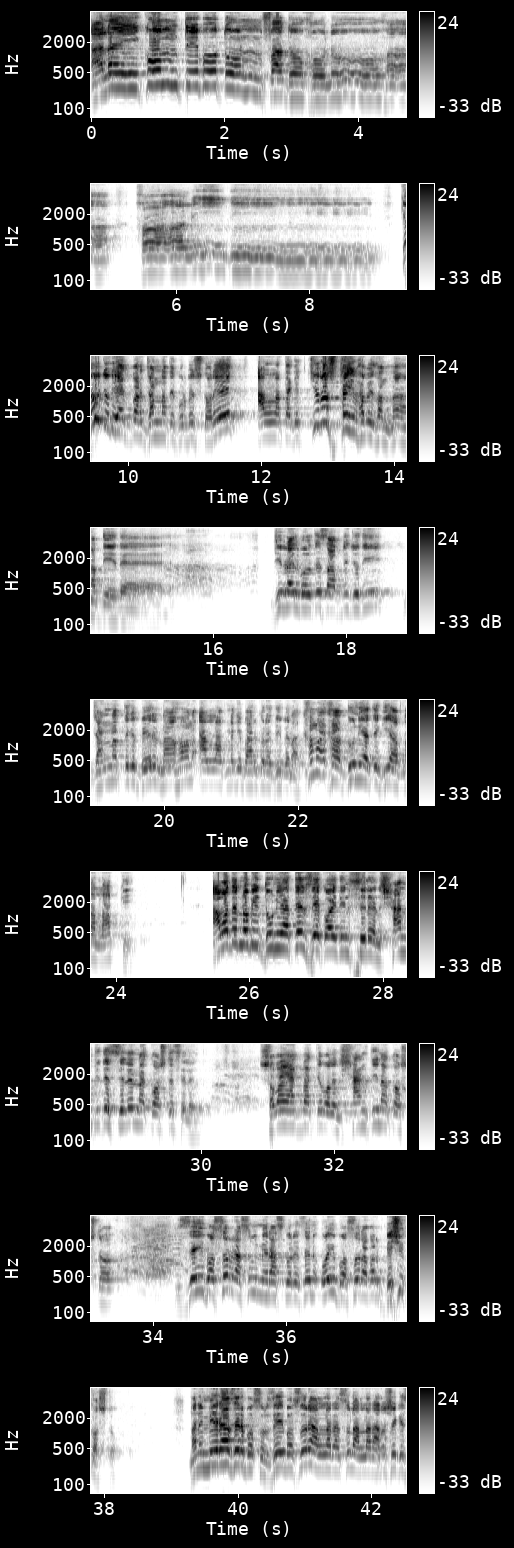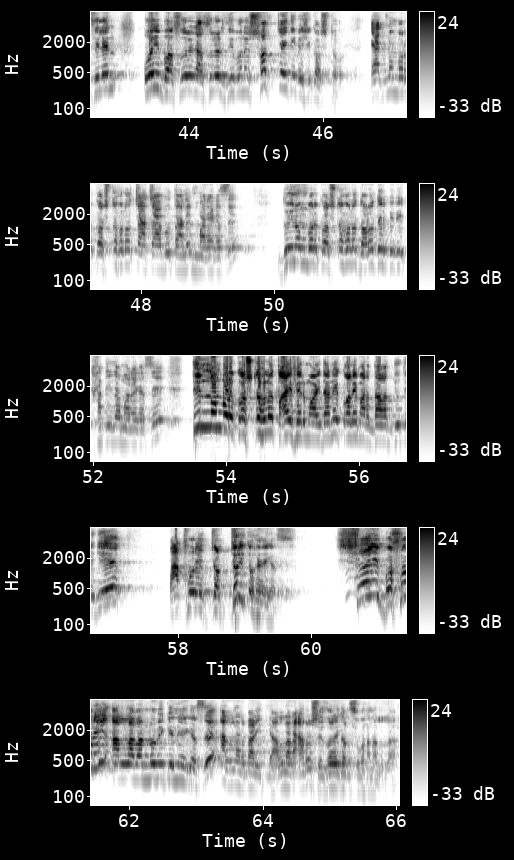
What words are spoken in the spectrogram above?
আলাইকুম তিবতুম ফাদখুলুহা খালিদিন। কেউ যদি একবার জান্নাতে প্রবেশ করে আল্লাহ তাকে চিরস্থায়ীভাবে জান্নাত দিয়ে দেয়। জিব্রাইল বলতেছে, আপনি যদি জান্নাত থেকে বের না হন, আল্লাহ আপনাকে বার করে দিবে না। খামাখা দুনিয়াতে গিয়ে আপনার লাভ কি? আমাদের নবী দুনিয়াতে যে কয়দিন ছিলেন, শান্তিতে ছিলেন না কষ্টে ছিলেন? সবাই এক বাক্যে বলেন, শান্তি না কষ্ট? যেই বছর রাসুল মেরাজ করেছেন, ওই বছর আবার বেশি কষ্ট। মানে মেরাজের বছর, যেই বছরে আল্লাহ রাসুল আল্লাহর আরসে গেছিলেন, ওই বছরে রাসুলের জীবনে সবচাইতে বেশি কষ্ট। এক নম্বর কষ্ট হলো চাচা আবু তালেব মারা গেছে। দুই নম্বর কষ্ট হলো দরদের বিবি খাতিজা মারা গেছে। তিন নম্বর কষ্ট হলো তাইফের ময়দানে কলেমার দাওয়াত দিতে গিয়ে পাথরে জর্জরিত হয়ে গেছে। সেই বছরই আল্লাহ নবীকে নিয়ে গেছে আল্লাহর বাড়িতে, আল্লাহর আরও সে জোরে কর সুবহান আল্লাহ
